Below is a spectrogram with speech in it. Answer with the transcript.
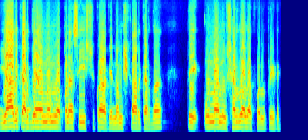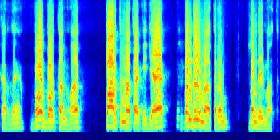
ਯਾਦ ਕਰਦਿਆਂ ਉਹਨਾਂ ਨੂੰ ਆਪਣਾ ਸੀਸ ਝੁਕਾ ਕੇ ਨਮਸਕਾਰ ਕਰਦਾ ਤੇ ਉਹਨਾਂ ਨੂੰ ਸ਼ਰਧਾ ਦਾ ਫੁੱਲ ਭੇਟ ਕਰਦਾ ਹਾਂ। ਬਹੁਤ ਬਹੁਤ ਧੰਨਵਾਦ। ਭਾਰਤ ਮਾਤਾ ਕੀ ਜੈ। ਬੰਦੇ ਮਾਤਰਮ। ਬੰਦੇ ਮਾਤਰਮ।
